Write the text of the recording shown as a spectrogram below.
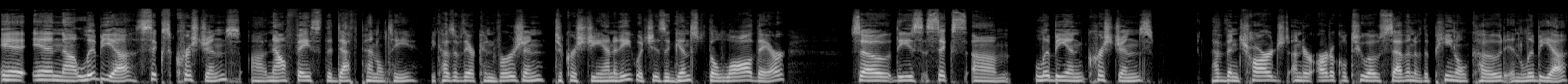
I- In uh, Libya, six Christians uh, now face the death penalty because of their conversion to Christianity, which is against the law there. So these six um, Libyan Christians have been charged under Article 207 of the Penal Code in Libya,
